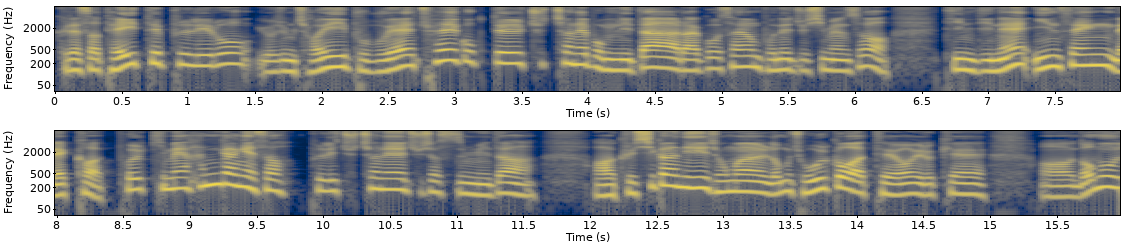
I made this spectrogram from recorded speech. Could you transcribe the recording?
그래서 데이트 플리로 요즘 저희 부부의 최애곡들 추천해 봅니다. 라고 사연 보내주시면서 딘딘의 인생 네컷, 폴킴의 한강에서 플리 추천해 주셨습니다. 아, 그 시간이 정말 너무 좋을 것 같아요. 이렇게, 어, 너무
